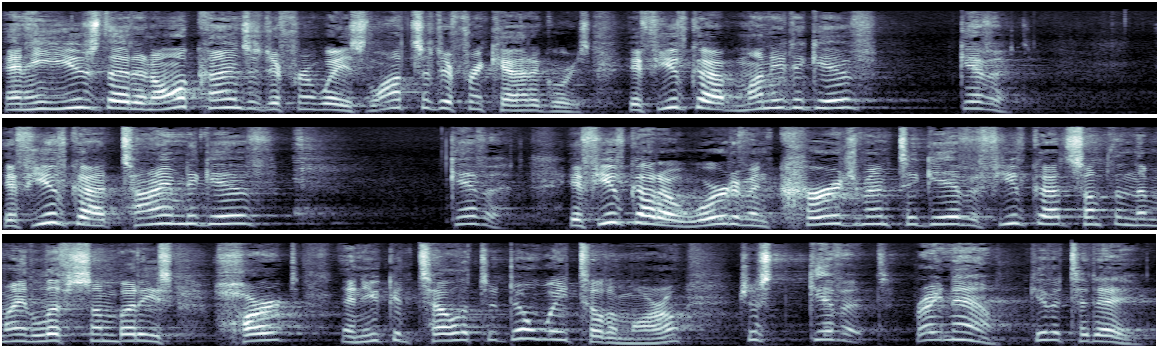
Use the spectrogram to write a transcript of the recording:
And he used that in all kinds of different ways, lots of different categories. If you've got money to give, give it. If you've got time to give, give it. If you've got a word of encouragement to give, if you've got something that might lift somebody's heart and you can tell it to, don't wait till tomorrow. Just give it right now. Give it today.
